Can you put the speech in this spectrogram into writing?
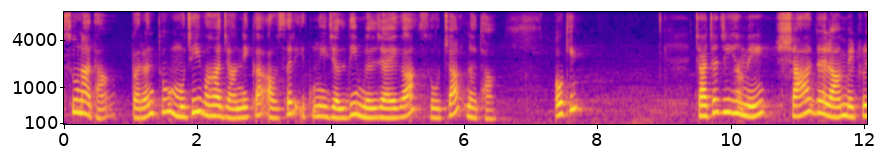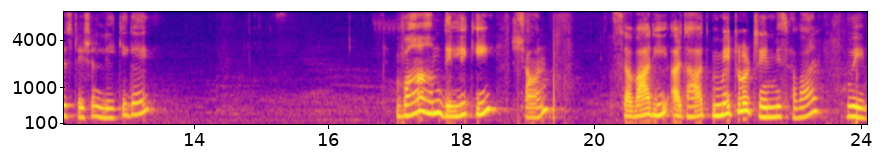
सुना था, परंतु मुझे वहाँ जाने का अवसर इतनी जल्दी मिल जाएगा सोचा न था। ओके। चाचा जी हमें शाहदरा मेट्रो स्टेशन लेके गए। वहाँ हम दिल्ली की शान सवारी, अर्थात मेट्रो ट्रेन में सवार हुए।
